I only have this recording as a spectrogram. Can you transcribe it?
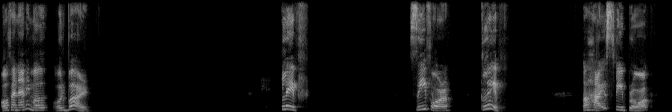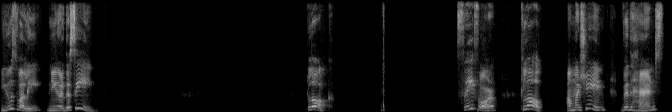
of an animal or bird. Cliff. C for cliff. A high steep rock, usually near the sea. Clock. C for clock, a machine with hands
